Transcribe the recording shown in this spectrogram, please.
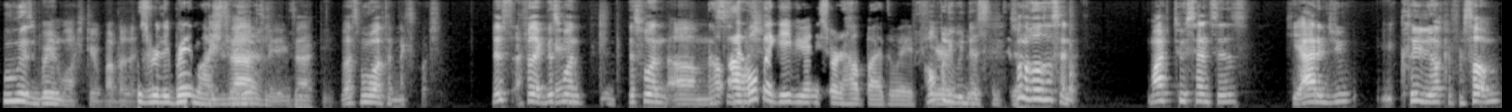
Who is brainwashed here, my brother? who's really brainwashed? you, yeah. Exactly, exactly. Let's move on to the next question. This I feel like this Yeah. one, this one, um, I, this is I a hope I gave you any sort of help, by the way. Hopefully we did. It's one of those. Listen, my two senses. He added you. You clearly looking for something.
